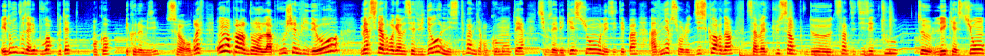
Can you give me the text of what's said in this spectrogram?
et donc vous allez pouvoir peut-être encore économiser 100 euros. Bref, on en parle dans la prochaine vidéo. Merci d'avoir regardé cette vidéo. N'hésitez pas à me dire en commentaire si vous avez des questions. N'hésitez pas à venir sur le Discord. Hein. Ça va être plus simple de synthétiser tout les questions,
